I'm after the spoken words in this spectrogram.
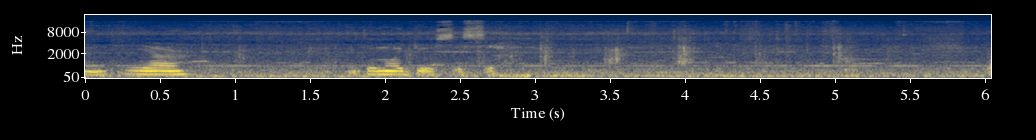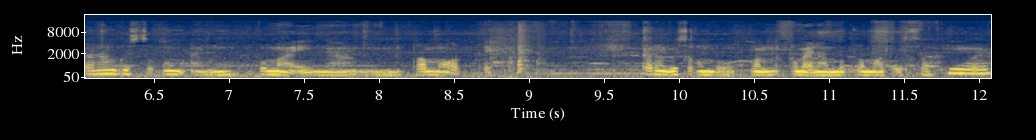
And here, ito mga juices. Parang gusto kong ano, kumain ng kamote. Parang gusto kong kum- kumain ng kamote. So here,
